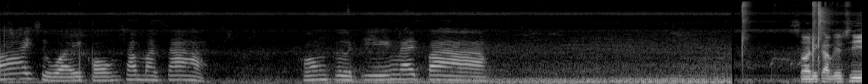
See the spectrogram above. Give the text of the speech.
ว้ายสวยของธรรมชาติของเกิดเองในป่า สวัสดีครับเอฟซี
